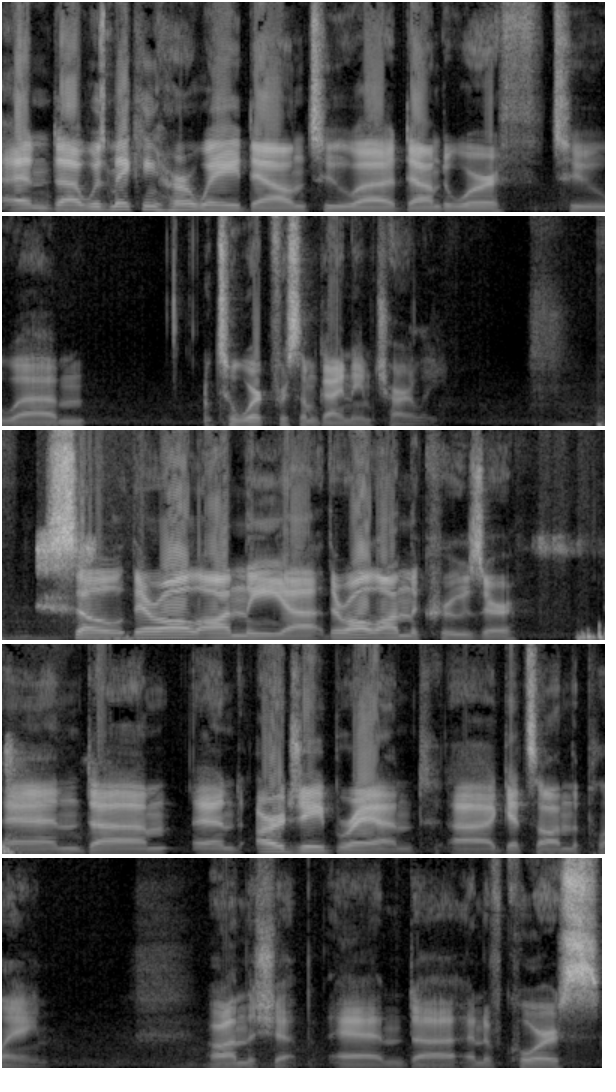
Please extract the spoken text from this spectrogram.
and uh, was making her way down to uh, down to Earth to um, to work for some guy named Charlie. So they're all on the uh, they're all on the cruiser, and um, and R.J. Brande uh, gets on the plane, or on the ship, and uh, and of course.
